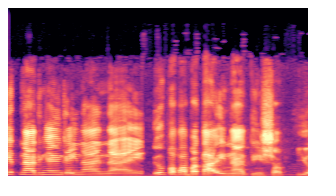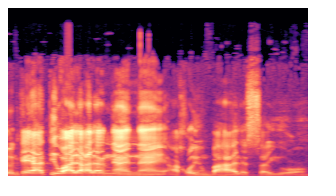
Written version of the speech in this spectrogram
Target natin ngayon kay nanay, yung papabatain natin siya. Yun, kaya tiwala ka lang nanay, ako yung bahala sa'yo.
